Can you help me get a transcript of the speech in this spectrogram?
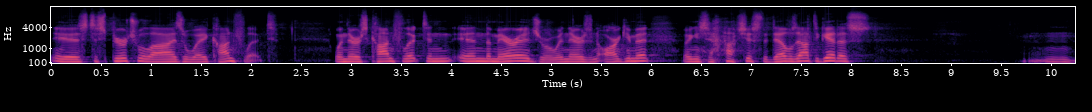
is to spiritualize away conflict when there's conflict in, in the marriage or when there's an argument, we can say, oh, it's just the devil's out to get us. Mm.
